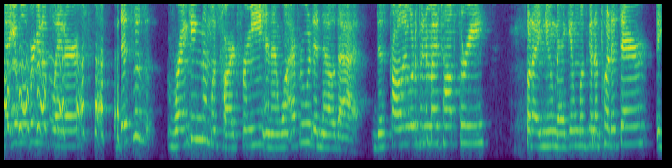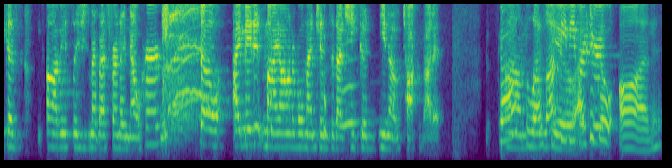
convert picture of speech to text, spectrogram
Megan will bring it up later. This was ranking them was hard for me, and I want everyone to know that this probably would have been in my top three, but I knew Megan was going to put it there because obviously she's my best friend. I know her, so I made it my honorable mention so that she could, you know, talk about it. God Um, I bless love you. Phoebe I could go on.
